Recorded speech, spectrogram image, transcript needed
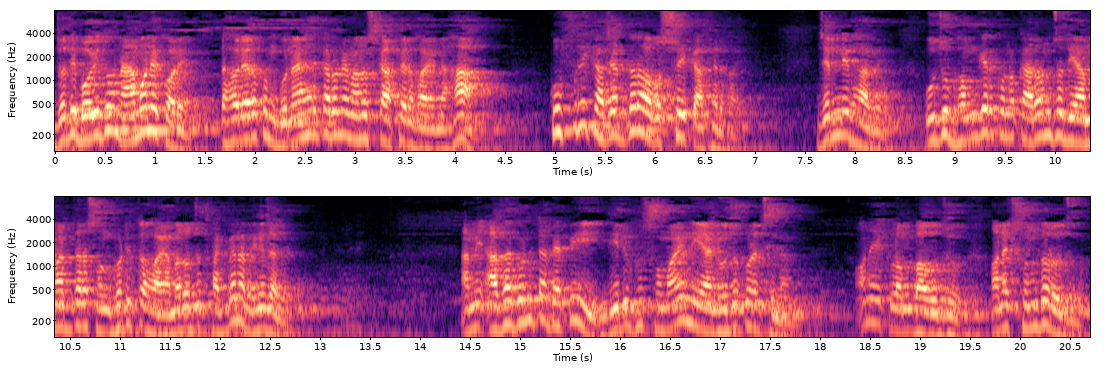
যদি বৈধ না মনে করে, তাহলে এরকম গুনাহের কারণে মানুষ কাফের হয় না। হ্যাঁ কুফরি কাজের দ্বারা অবশ্যই কাফের হয়। যেমনি ভাবে, উজু ভঙ্গের কোনো কারণ যদি আমার দ্বারা সংঘটিত হয়, আমার উজু থাকবে না, ভেঙে যাবে। আমি আধা ঘণ্টা ব্যাপী দীর্ঘ সময় নিয়ে আমি উজু করেছিলাম। অনেক লম্বা উজু, অনেক সুন্দর উজু।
